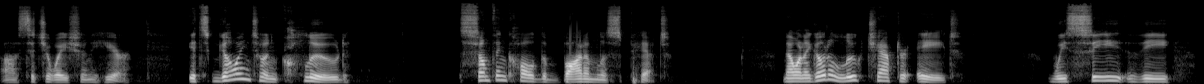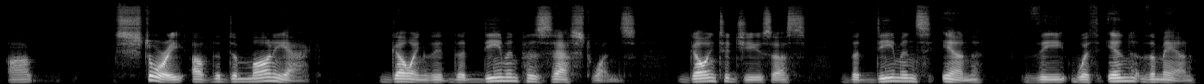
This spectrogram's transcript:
uh, situation here. It's going to include something called the bottomless pit. Now, when I go to Luke chapter 8, we see the uh, story of the demoniac going, the, the demon possessed ones, going to Jesus, the demons in the within the man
